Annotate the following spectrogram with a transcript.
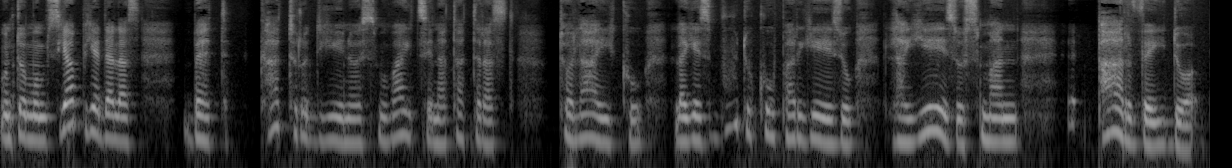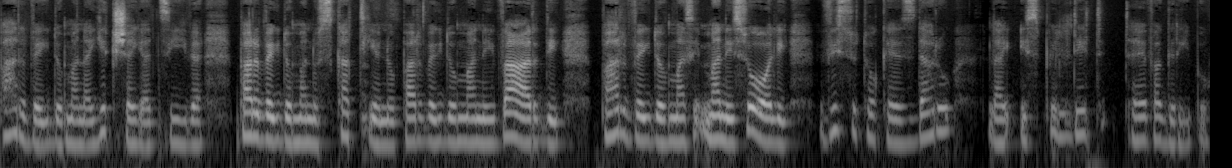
un to mums jāpiedalās, bet katru dienu esmu aicināta atrast to laiku, lai es būtu kopā ar Jēzu, lai Jēzus man pārveido, pārveido mana iekšējā dzīve, pārveido manu skatienu, pārveido mani vārdi, pārveido mani soli, visu to, ko es daru, lai izpildītu teva gribu.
